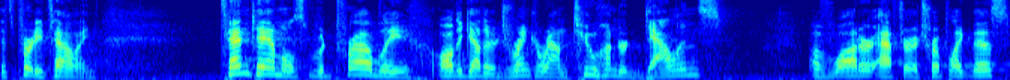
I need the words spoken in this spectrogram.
it's pretty telling. 10 camels would probably altogether drink around 200 gallons of water after a trip like this.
